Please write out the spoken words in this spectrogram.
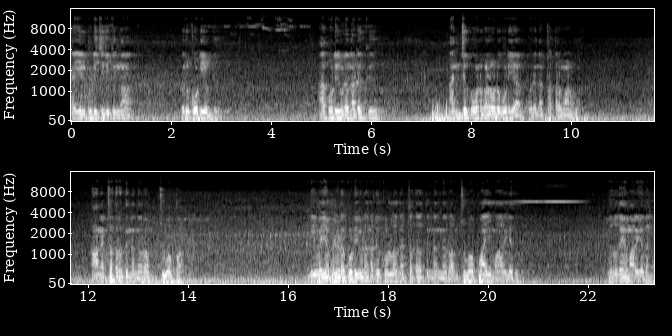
കയ്യിൽ പിടിച്ചിരിക്കുന്ന ഒരു കൊടിയുണ്ട്. ആ കൊടിയുടെ നടുക്ക് അഞ്ച് കോണുകളോടുകൂടിയ ഒരു നക്ഷത്രമാണുള്ളത്. ആ നക്ഷത്രത്തിന്റെ നിറം ചുവപ്പാണ്. ഡിവൈഎഫ്ഐയുടെ കൊടിയുടെ നടുക്കുള്ള നക്ഷത്രത്തിന്റെ നിറം ചുവപ്പായി മാറിയത് വെറുതെ മാറിയതല്ല.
